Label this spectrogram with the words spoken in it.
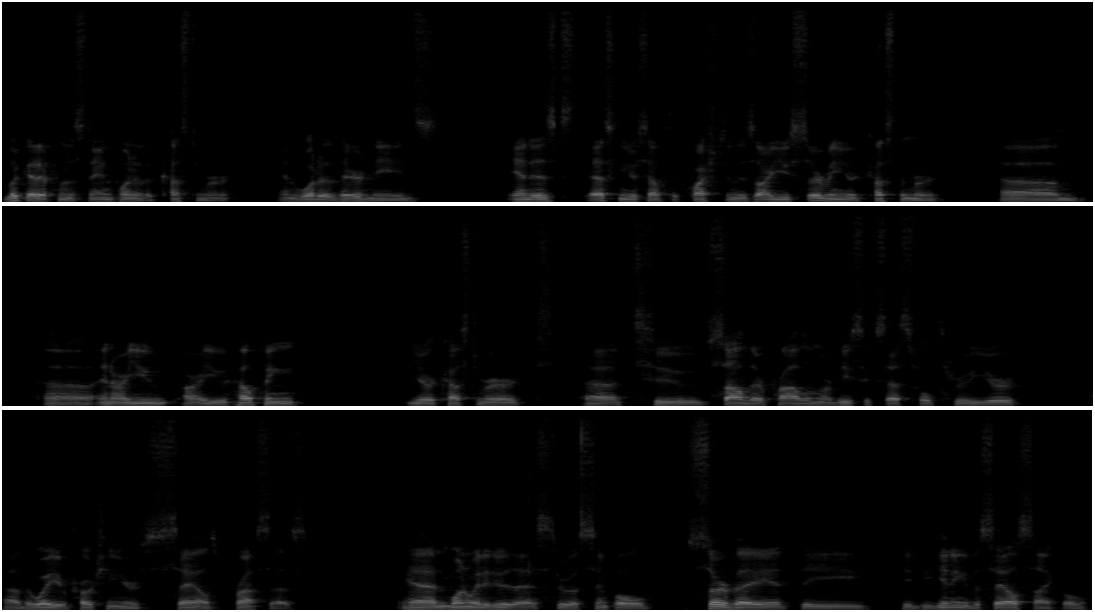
look at it from the standpoint of the customer and what are their needs and is asking yourself the question is are you serving your customer um, uh, and are you are you helping your customer uh, to solve their problem or be successful through your uh, the way you're approaching your sales process? And one way to do that is through a simple survey at the the beginning of a sales cycle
